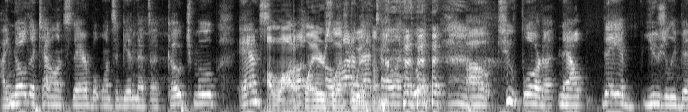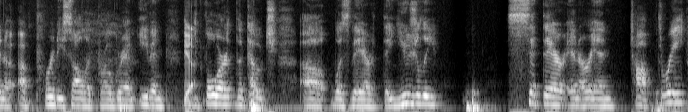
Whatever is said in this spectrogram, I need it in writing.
I know the talent's there, but once again, that's a coach move and A lot of players a left lot of with that them. talent went, uh, to Florida. Now they have usually been a, a pretty solid program, even Yeah. before the coach uh, was there. They usually sit there and are in top three.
